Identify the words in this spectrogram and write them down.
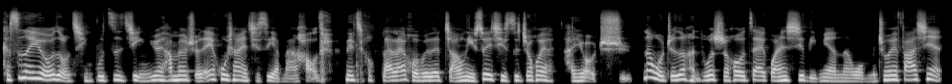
可是呢，又有一种情不自禁，因为他们又觉得，哎，互相也其实也蛮好的那种，来来回回的找你，所以其实就会很有趣。那我觉得很多时候在关系里面呢，我们就会发现，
